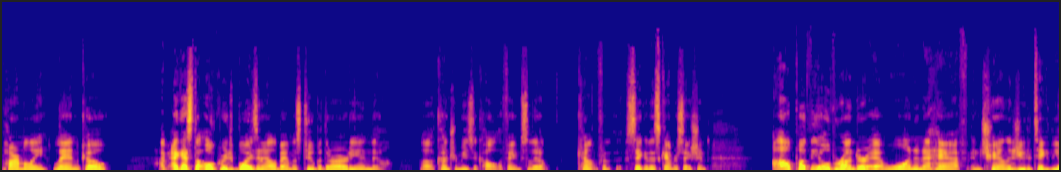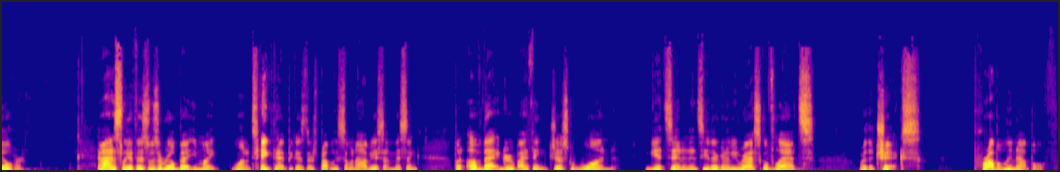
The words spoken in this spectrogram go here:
Parmalee, LANCO. I, guess the Oak Ridge Boys in Alabama's too, but they're already in the uh, Country Music Hall of Fame, so they don't count for the sake of this conversation. I'll put the over under at one and a half and challenge you to take the over. And honestly, if this was a real bet, you might want to take that because there's probably someone obvious I'm missing. But of that group, I think just one gets in, and it's either going to be Rascal Flatts or the Chicks. Probably not both.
